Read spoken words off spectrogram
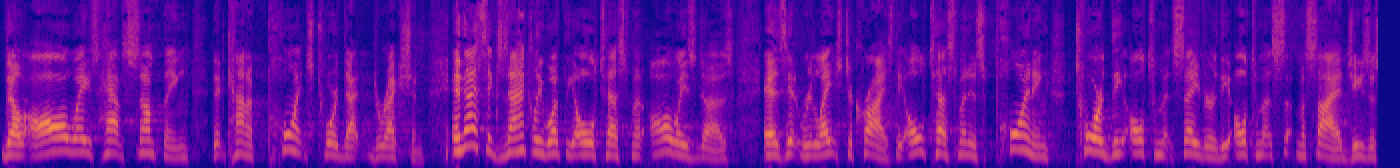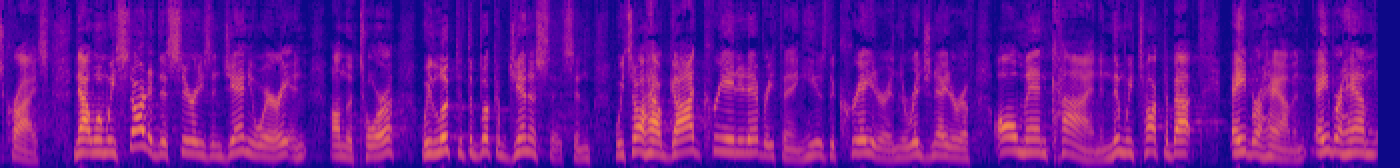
they'll always have something that kind of points toward that direction. And that's exactly what the Old Testament always does as it relates to Christ. The Old Testament is pointing toward the ultimate Savior, the ultimate Messiah, Jesus Christ. Now, when we started this series in January in, on the Torah, we looked at the book of Genesis and we saw how God created everything. He is the creator and the originator of all mankind mankind. And then we talked about Abraham. And Abraham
